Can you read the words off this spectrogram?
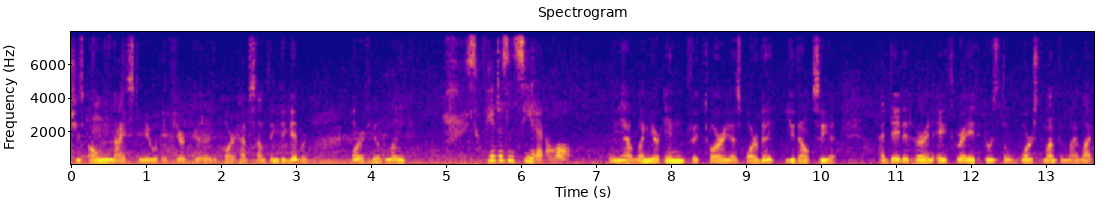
She's only nice to you if you're good or have something to give her. Or if you have money. Sophia doesn't see it at all. Well, yeah, when you're in Victoria's orbit, you don't see it. I dated her in eighth grade. It was the worst month of my life.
